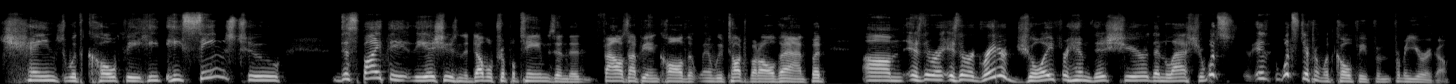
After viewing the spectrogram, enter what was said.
changed with Kofi? He he seems to despite the the issues and the double triple teams and the fouls not being called, and we've talked about all that, but um, is there a, is there a greater joy for him this year than last year? What's is, what's different with Kofi from from a year ago?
